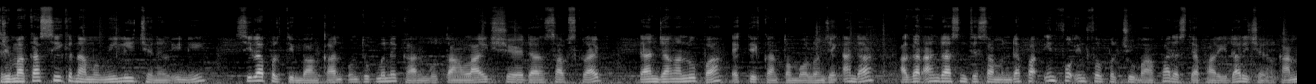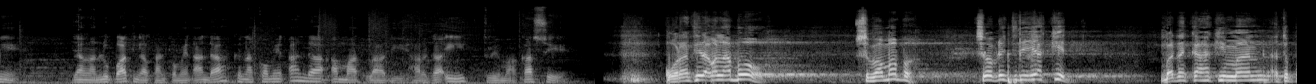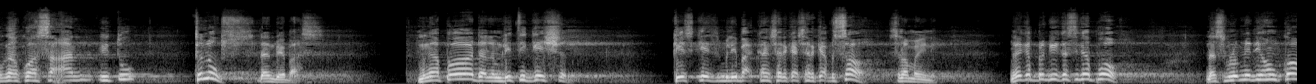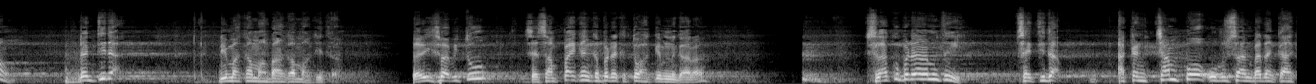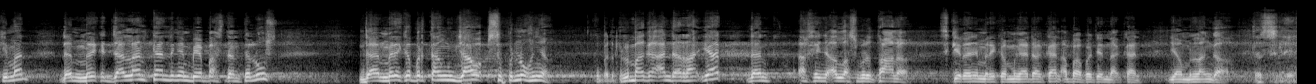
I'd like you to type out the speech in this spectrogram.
Terima kasih kerana memilih channel ini. Sila pertimbangkan untuk menekan butang like, share dan subscribe dan jangan lupa aktifkan tombol lonceng anda agar anda sentiasa mendapat info-info percuma pada setiap hari dari channel kami. Jangan lupa tinggalkan komen anda kerana komen anda amatlah dihargai. Terima kasih. Orang tidak melabur. Sebab apa? Sebab dia tidak yakin badan kehakiman atau penguasaan itu telus dan bebas. Mengapa dalam litigation kes-kes melibatkan syarikat-syarikat besar selama ini mereka pergi ke Singapura dan sebelumnya di Hong Kong dan tidak di mahkamah-mahkamah kita. Dari sebab itu saya sampaikan kepada Ketua Hakim Negara selaku Perdana Menteri saya tidak akan campur urusan badan kehakiman dan mereka jalankan dengan bebas dan telus dan mereka bertanggungjawab sepenuhnya kepada perlembagaan dan rakyat dan akhirnya Allah SWT sekiranya mereka mengadakan apa-apa tindakan yang melanggar terselit.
